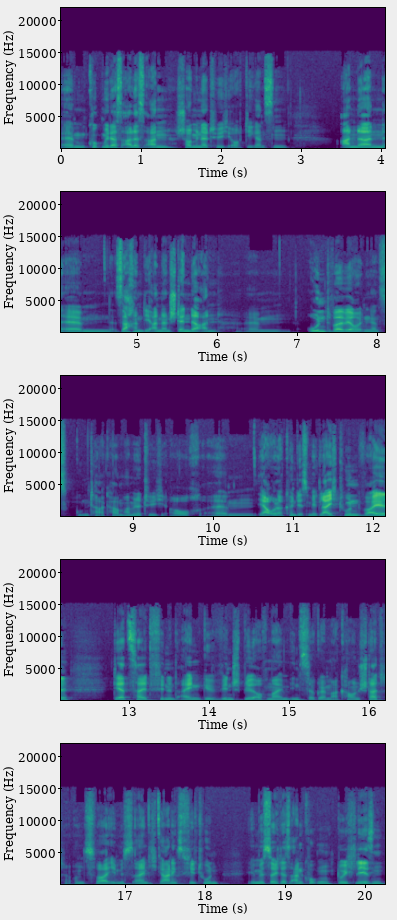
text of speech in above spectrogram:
Ähm, guck mir das alles an, schau mir natürlich auch die ganzen anderen ähm, Sachen, die anderen Stände an. Ähm, und weil wir heute einen ganz guten Tag haben, haben wir natürlich auch, ähm, ja, oder könnt ihr es mir gleich tun, weil derzeit findet ein Gewinnspiel auf meinem Instagram-Account statt. Und zwar, ihr müsst eigentlich gar nichts viel tun. Ihr müsst euch das angucken, durchlesen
